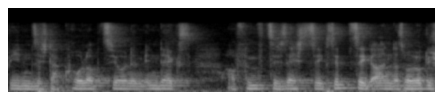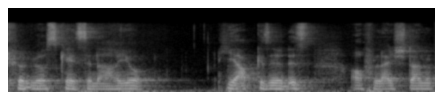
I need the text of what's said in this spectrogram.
bieten sich da Call-Optionen im Index auf 50, 60, 70 an, dass man wirklich für ein Worst-Case-Szenario hier abgesichert ist, auch vielleicht dann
